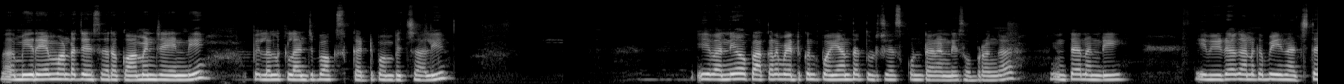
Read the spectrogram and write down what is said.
మరి మీరేం వంట చేశారో కామెంట్ చేయండి. పిల్లలకి లంచ్ బాక్స్ కట్టి పంపించాలి. ఇవన్నీ పక్కన పెట్టుకుని పొయ్యి అంతా తుడిచేసుకుంటానండి శుభ్రంగా. ఇంతేనండి. ఈ వీడియో కనుక మీకు నచ్చితే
